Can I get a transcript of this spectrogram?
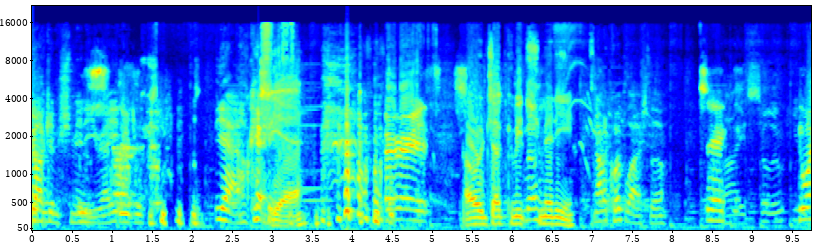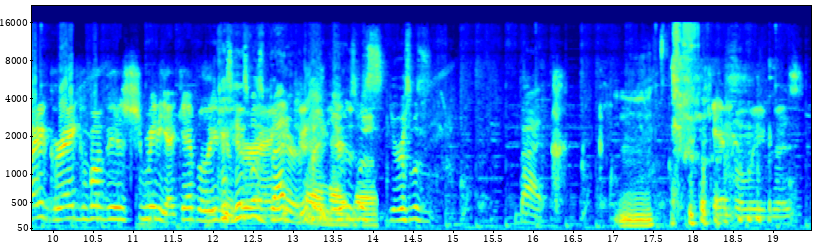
Juk and Schmitty, right? yeah. Okay. Yeah. Earth. Oh, Juk beat Schmitty. Not a quiplash though, Sick. I salute you. Why did Greg vote this Schmitty? I can't believe you. because his was better. Yeah, Like, yeah, yours bro. was yours was that. Mm. I can't believe this.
